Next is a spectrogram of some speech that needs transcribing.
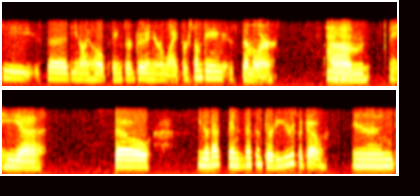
he said, you know, I hope things are good in your life or something similar. Mhm. Um he uh so you know, that's been that's been 30 years ago. And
